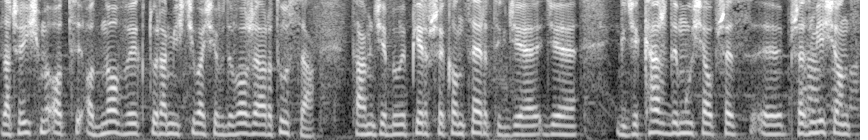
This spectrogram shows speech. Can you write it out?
zaczęliśmy od odnowy, która mieściła się w dworze Artusa, tam gdzie były pierwsze koncerty, gdzie, gdzie, gdzie każdy musiał przez, e, przez miesiąc,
